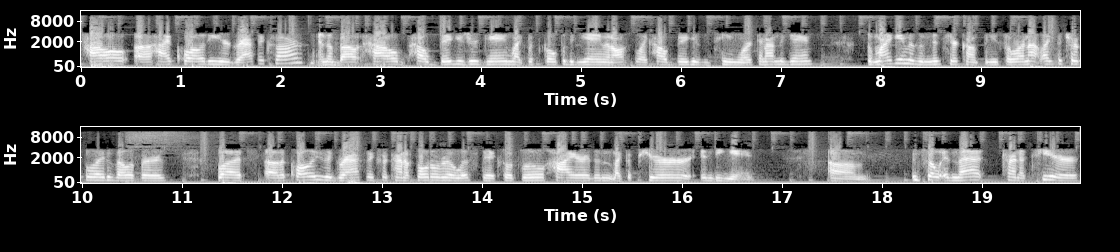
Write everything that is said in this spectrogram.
how uh, high quality your graphics are, and about how how big is your game, like the scope of the game, and also like how big is the team working on the game. So my game is a mid-tier company, so we're not like the AAA developers, but uh, the quality of the graphics are kind of photorealistic, so it's a little higher than like a pure indie game. Um, and so in that kind of tier,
